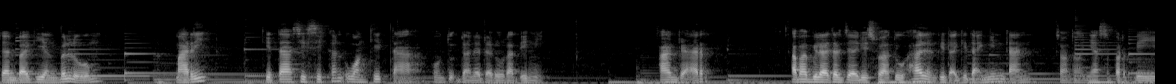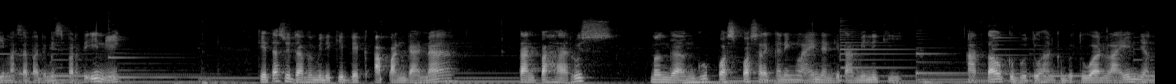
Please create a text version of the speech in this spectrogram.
Dan bagi yang belum, mari kita sisihkan uang kita untuk dana darurat ini. Agar apabila terjadi suatu hal yang tidak kita inginkan, contohnya seperti masa pandemi seperti ini, kita sudah memiliki backupan dana tanpa harus mengganggu pos-pos rekening lain yang kita miliki atau kebutuhan-kebutuhan lain yang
